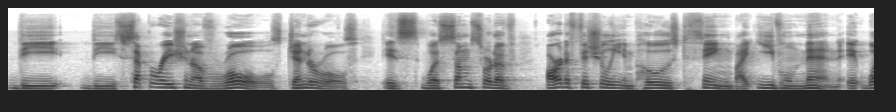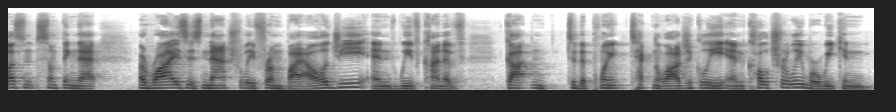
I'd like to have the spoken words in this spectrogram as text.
the the separation of roles, gender roles, is was some sort of artificially imposed thing by evil men. It wasn't something that arises naturally from biology, and we've kind of gotten to the point technologically and culturally where we can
